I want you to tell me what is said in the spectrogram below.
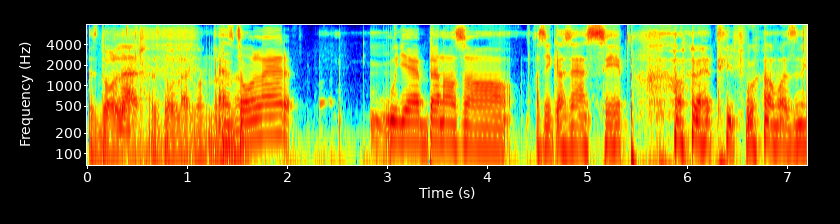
Ez dollár? Ez dollár gondolom. Ez nem? dollár. Ugye ebben az a, az igazán szép, ha lehet így fogalmazni,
